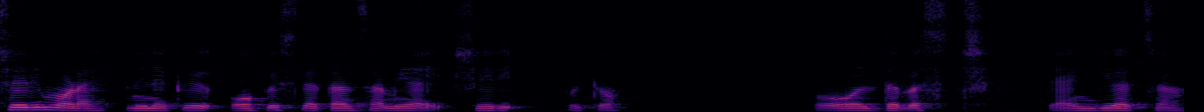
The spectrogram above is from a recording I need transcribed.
ശരി മോളെ. നിനക്ക് ഓഫീസിലെത്താൻ സമയമായി ശരി പൊയ്ക്കോ. All the best thank you അച്ഛാ.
